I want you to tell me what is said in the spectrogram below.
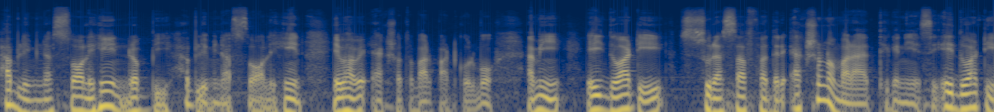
হাবলিমিনা সলেহীন, রব্বি হাবলিমিনা সলেহীন এভাবে একশতবার পাঠ করব। আমি এই দোয়াটি সুরাজ সাফাদের একশো নম্বর আয়াত থেকে নিয়েছি। এই দোয়াটি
